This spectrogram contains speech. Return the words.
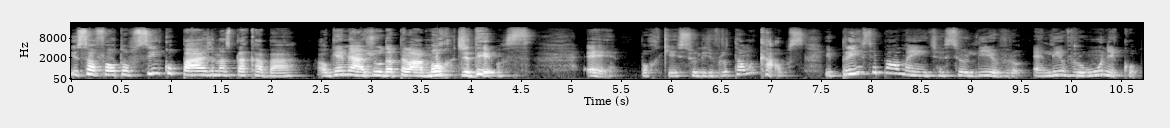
e só faltam cinco páginas para acabar, alguém me ajuda, pelo amor de Deus? É, porque se o livro tá um caos e principalmente se o livro é livro único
